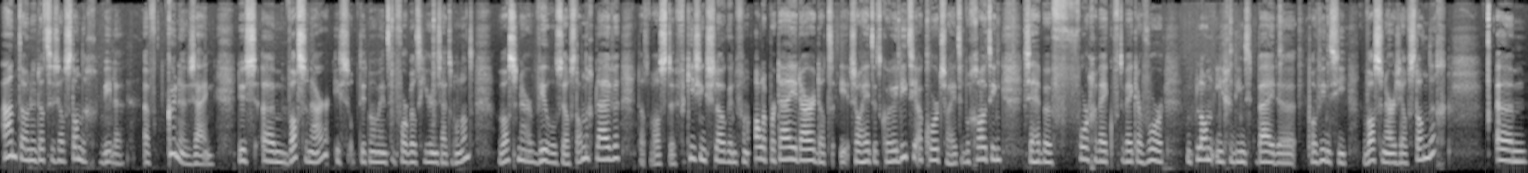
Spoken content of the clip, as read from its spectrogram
aantonen dat ze zelfstandig willen of kunnen zijn. Dus um, Wassenaar is op dit moment een voorbeeld hier in Zuid-Holland. Wassenaar wil zelfstandig blijven. Dat was de verkiezingsslogan van alle partijen daar. Dat, zo heet het coalitieakkoord, zo heet de begroting. Ze hebben vorige week of de week daarvoor een plan ingediend bij de provincie Wassenaar zelfstandig. Um,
